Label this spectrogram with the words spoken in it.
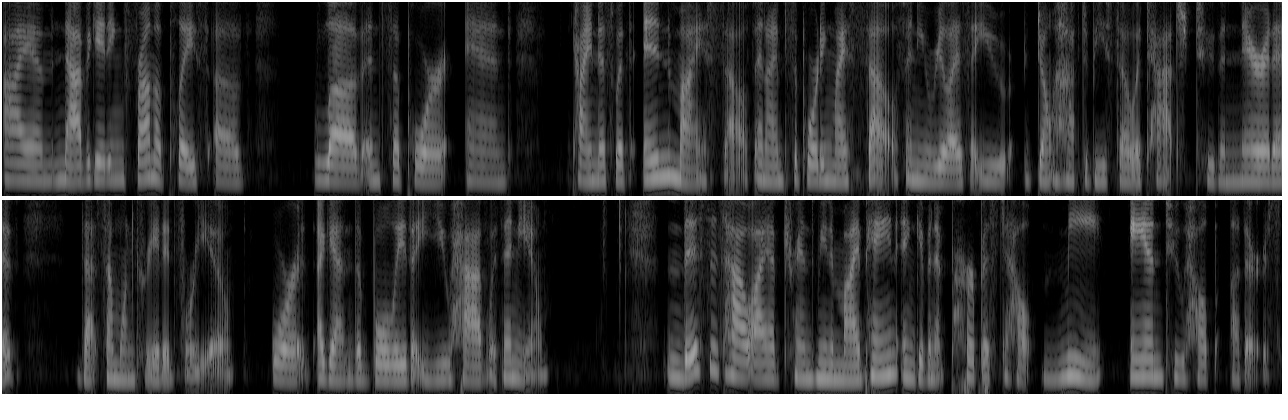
I am navigating from a place of love and support and kindness within myself and I'm supporting myself and you realize that you don't have to be so attached to the narrative that someone created for you or again the bully that you have within you. This is how I have transmuted my pain and given it purpose to help me and to help others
